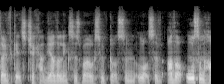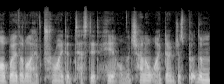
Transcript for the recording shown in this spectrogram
don't forget to check out the other links as well so we've got some lots of other awesome hardware that I have tried and tested here on the channel I don't just put them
